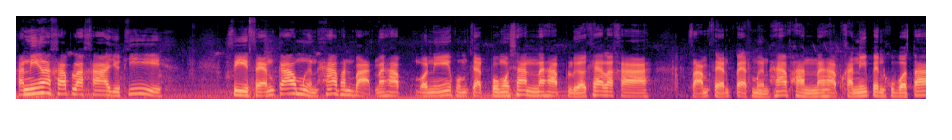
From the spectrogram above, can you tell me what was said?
คันนี้นะครับราคาอยู่ที่ 495,000 บาทนะครับ วันนี้ผมจัดโปรโมชั่นนะครับ เหลือแค่ราคา 385,000นะครับ คันนี้เป็นคู b ต้า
